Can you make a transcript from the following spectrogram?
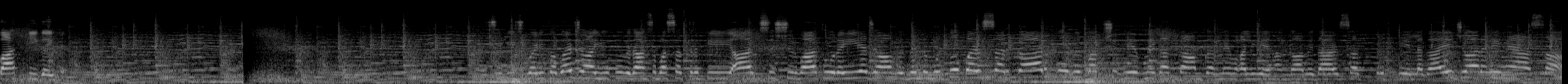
बात की गई है। इसी बीच बड़ी खबर, जहाँ यूपी विधानसभा सत्र की आज से शुरुआत हो रही है, जहाँ विभिन्न मुद्दों पर सरकार को विपक्ष घेरने का काम करने वाली है। हंगामेदार सत्र के लगाए जा रहे हैं आसार।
